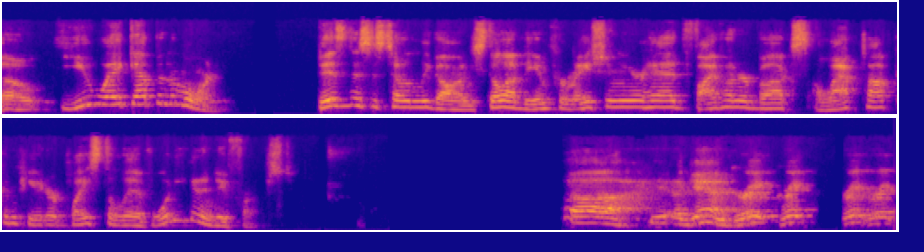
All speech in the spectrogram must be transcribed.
So you wake up in the morning, business is totally gone. You still have the information in your head, 500 bucks, a laptop computer, place to live. What are you going to do first? Uh, again, great, great Great, great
